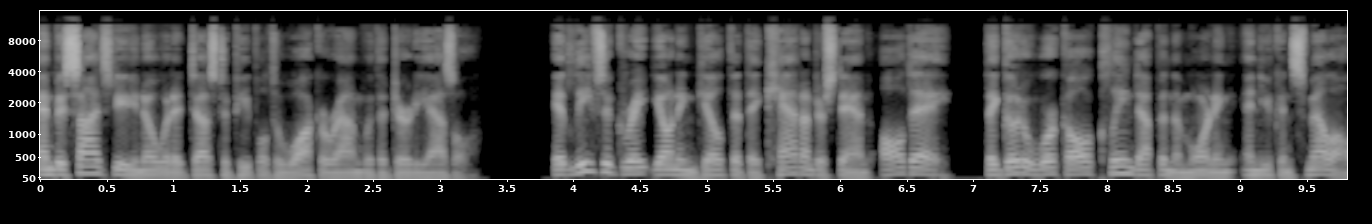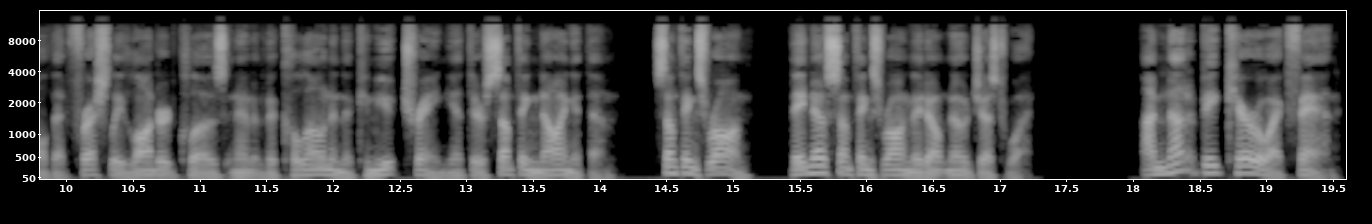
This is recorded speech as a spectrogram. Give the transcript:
And besides, do you know what it does to people to walk around with a dirty Azole? It leaves a great yawning guilt that they can't understand all day. They go to work all cleaned up in the morning, and you can smell all that freshly laundered clothes and of the cologne in the commute train, yet there's something gnawing at them. Something's wrong. They know something's wrong, they don't know just what. I'm not a big Kerouac fan,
